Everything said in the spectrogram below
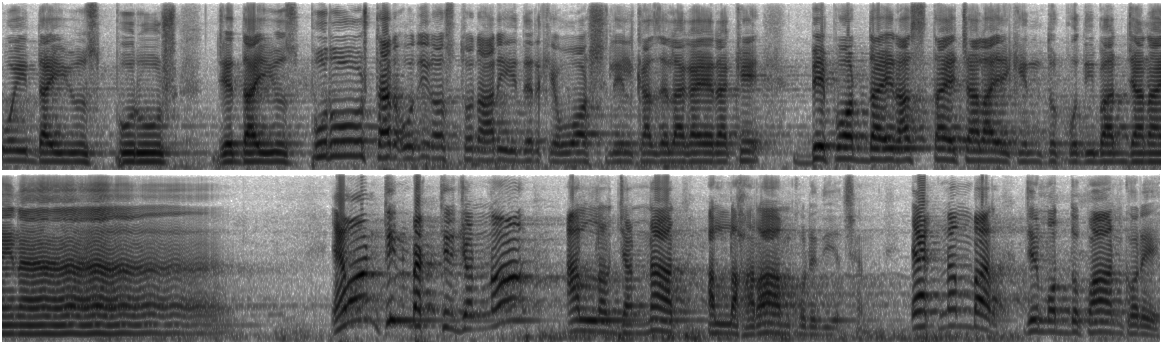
ওই দায়ুস পুরুষ, যে দায়ুস পুরুষ তার অধীনস্থ নারীদেরকে অশ্লীল কাজে লাগায় রাখে, বেপর্দায় রাস্তায় চালায় কিন্তু প্রতিবাদ জানায় না। এমন তিন ব্যক্তির জন্য আল্লাহর জান্নাত আল্লাহ হারাম করে দিয়েছেন। এক নাম্বার, যে মদ্যপান করে।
